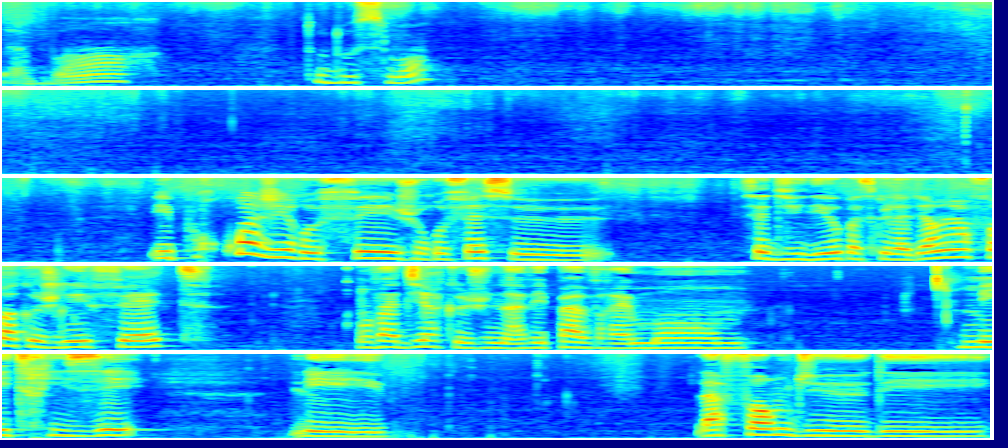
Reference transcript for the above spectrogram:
D'abord, tout doucement. Et pourquoi j'ai refait, je refais ce, cette vidéo Parce que la dernière fois que je l'ai faite, on va dire que je n'avais pas vraiment maîtriser les, la forme des,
